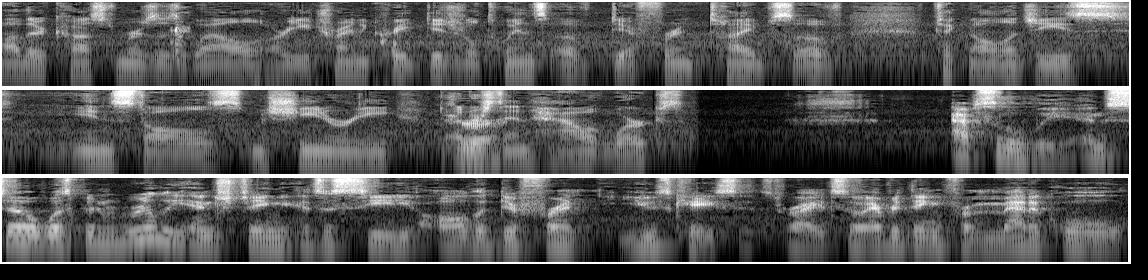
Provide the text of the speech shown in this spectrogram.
other customers as well? Are you trying to create digital twins of different types of technologies, installs, machinery to sure. understand how it works? Absolutely. And so what's been really interesting is to see all the different use cases, right? So everything from medical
